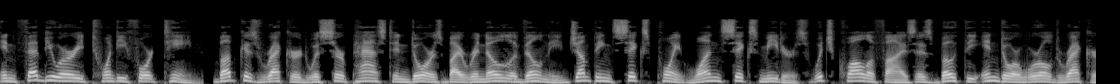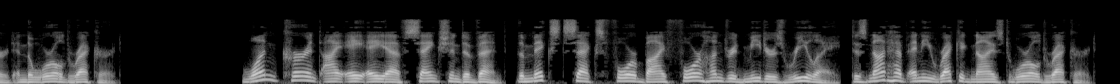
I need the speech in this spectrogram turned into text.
In February 2014, Bubka's record was surpassed indoors by Renaud Lavillenie jumping 6.16 meters which qualifies as both the indoor world record and the world record. One current IAAF-sanctioned event, the mixed-sex 4x400 meters relay, does not have any recognized world record.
